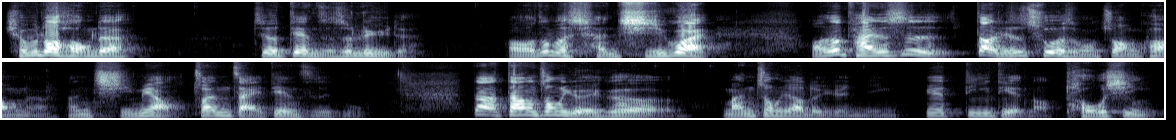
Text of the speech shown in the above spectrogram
全部都红的，只有电子是绿的哦，这么很奇怪哦，这盘市到底是出了什么状况呢？很奇妙，专载电子股。那当中有一个蛮重要的原因，因为第一点哦，投信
